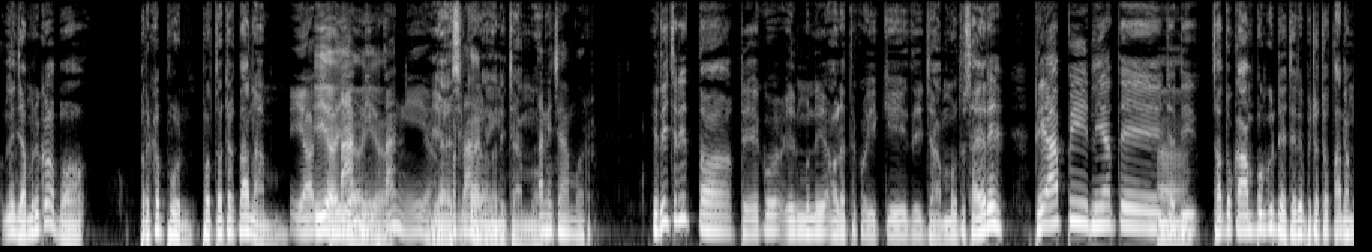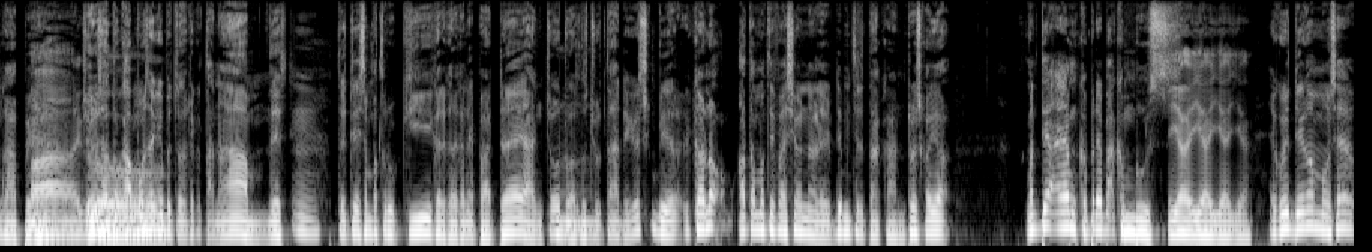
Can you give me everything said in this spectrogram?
ini jamur itu apa berkebun buat cocok tanam Iya, Iya, iya, petani, iya. petani, iya. ya sekarang petani. tani jamur Petani jamur. Jadi cerita dia aku ilmu nih oleh teko iki di jamur terus akhirnya dia api niatnya Ah. jadi satu kampung gue diajari bercocok tanam kabeh jadi satu kampung saya bercocok tanam Yes. Hmm. terus dia sempat rugi gara-gara kena badai hancur Hmm. 200 juta dia wis biar kalau kata motivasional ya dia menceritakan terus kayak ngerti ayam geprek pak gembus Iya iya iya iya. ya gue dia ngomong saya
